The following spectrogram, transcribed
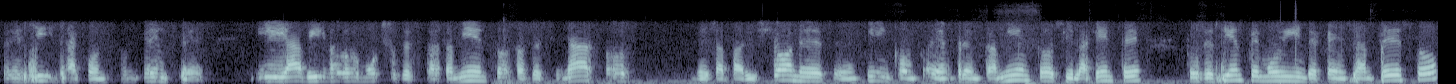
precisa, contundente y ha habido muchos desplazamientos, asesinatos, desapariciones, en fin, enfrentamientos y la gente pues se siente muy indefensa. Ante esto,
